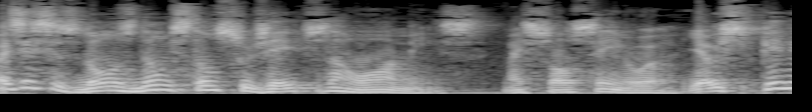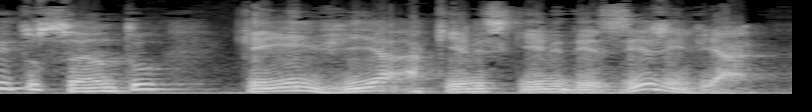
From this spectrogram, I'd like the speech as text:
Mas esses dons não estão sujeitos a homens, mas só ao Senhor. E ao Espírito Santo quem envia aqueles que ele deseja enviar,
